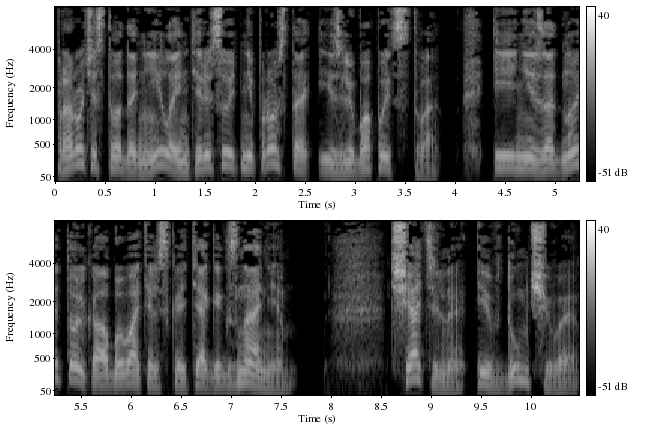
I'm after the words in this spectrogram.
пророчество Даниила интересует не просто из любопытства, и не из одной только обывательской тяги к знаниям. Тщательное и вдумчивое,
